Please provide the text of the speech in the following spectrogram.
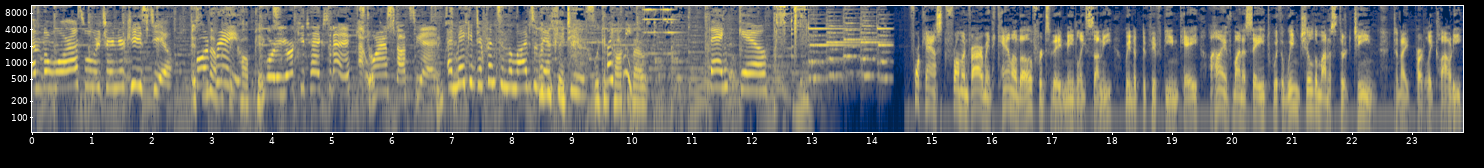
And the War Amps will return your keys to you. Isn't For that what free. they call pigs? Order your key tags today at Strokes? waramps.ca. Think And make a difference in the lives of What do you think amputees. we can like talk me. about? Thank you. Forecast from Environment Canada for today mainly sunny, wind up to 15k, a high of minus 8 with a wind chill to minus 13. Tonight partly cloudy,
